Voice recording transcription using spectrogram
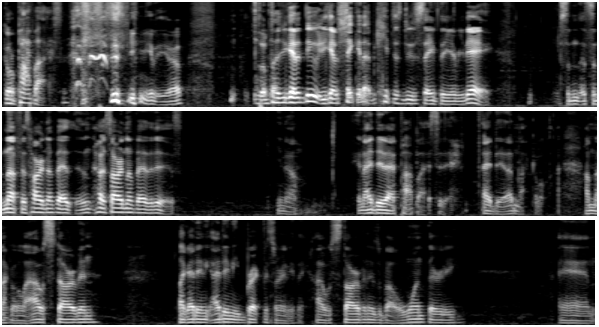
go to Popeyes. you know, sometimes you got to do it. You got to shake it up. You can't just do the same thing every day. It's, it's enough. It's hard enough as it's hard enough as it is. You know, and I did have Popeyes today. I did. I'm not gonna. I'm not gonna lie. I was starving. Like I didn't. I didn't eat breakfast or anything. I was starving. It was about 1.30 and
